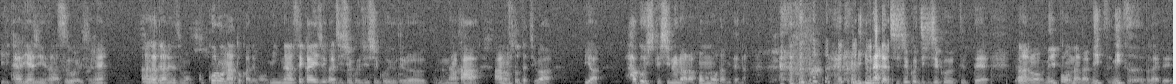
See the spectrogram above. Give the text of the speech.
イタリア人さんすごいですよね。あだってあれですもんココロナとかでもみんな世界中が自粛自粛言うてる中あの人たちはいやハグして死ぬなら本望だみたいな。みんなが自粛自粛って言ってあの日本なんか密密とか言って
